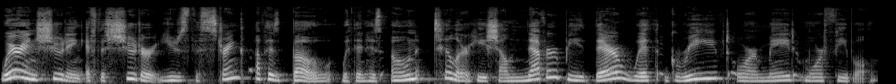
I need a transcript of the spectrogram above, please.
wherein shooting, if the shooter use the strength of his bow within his own tiller, he shall never be therewith grieved or made more feeble.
